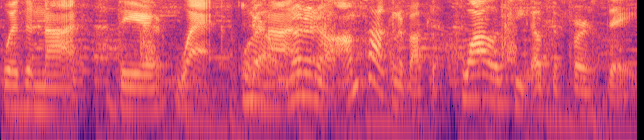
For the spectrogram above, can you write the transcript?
whether or not they're whack or No, not. no, no, no. I'm talking about the quality of the first date.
